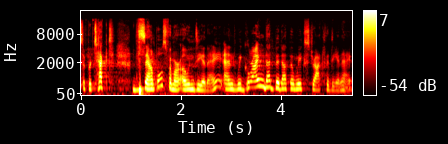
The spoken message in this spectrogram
to protect the samples from our own DNA, and we grind that bit up and we extract the DNA.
